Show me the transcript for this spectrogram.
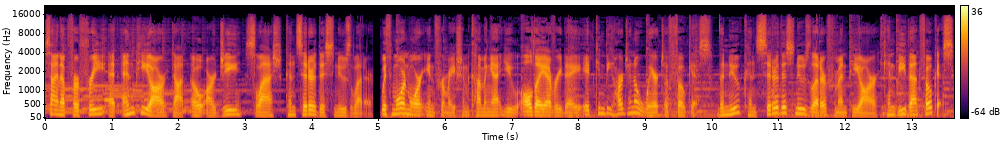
Sign up for free at npr.org slash consider this newsletter. With more and more information coming at you all day, every day, it can be hard to know where to focus. The new Consider This newsletter from NPR can be that focus.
